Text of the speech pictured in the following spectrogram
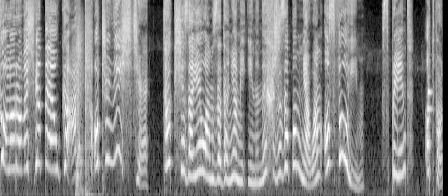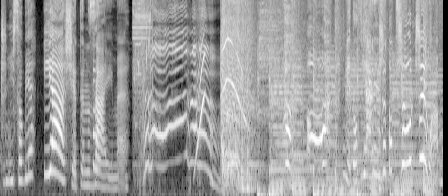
kolorowe światełka! Oczywiście! Tak się zajęłam zadaniami innych, że zapomniałam o swoim. Sprint, odpocznij sobie, ja się tym zajmę. O, nie do wiary, że to przeoczyłam.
